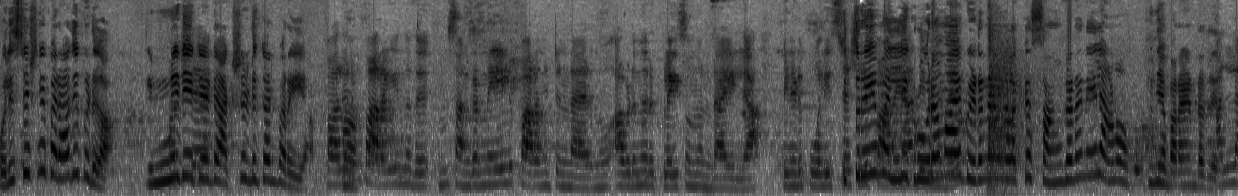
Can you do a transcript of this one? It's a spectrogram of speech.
പോലീസ് സ്റ്റേഷനിൽ പരാതിപ്പെടുക. ഇമ്മീഡിയറ്റ് ആയിട്ട് ആക്ഷൻ എടുക്കാൻ പറയുക. പലരും പറയുന്നത് സംഘടനയിൽ പറഞ്ഞിട്ടുണ്ടായിരുന്നു. അവിടുന്ന് റിപ്ലേസ് ഒന്നും ഉണ്ടായില്ല. പിന്നീട് പോലീസ് ഇത്രയും വലിയ ക്രൂരമായ പീഡനങ്ങളൊക്കെ സംഘടനയിലാണോ കുഞ്ഞെ പറയേണ്ടത്? അല്ല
